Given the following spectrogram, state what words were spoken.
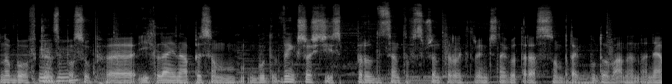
No bo w ten Mhm. sposób e, ich line-upy są, w większości z producentów sprzętu elektronicznego teraz są tak budowane, no nie?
